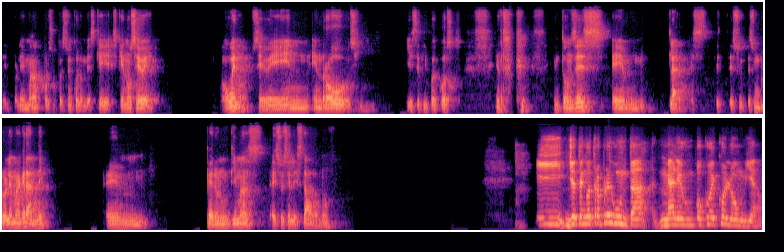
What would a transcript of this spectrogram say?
El, problema, por supuesto, en Colombia es que, es que no se ve. O bueno, se ve en, robos y, este tipo de cosas. Entonces, em, claro, es, es, un problema grande. Em, pero en últimas eso es el Estado, ¿no? Y yo tengo otra pregunta, me alejo un poco de Colombia,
